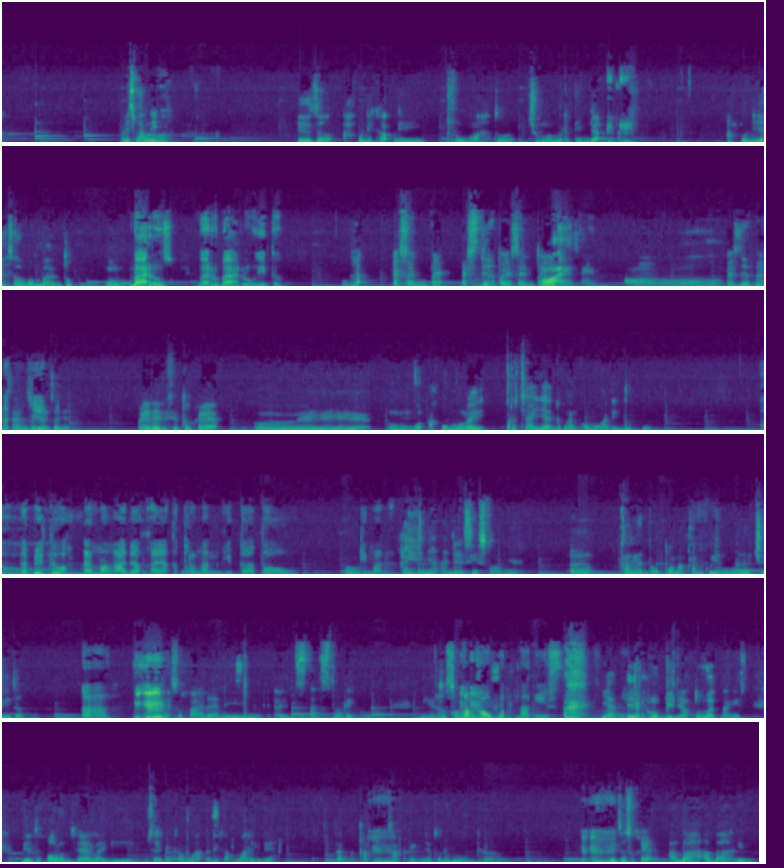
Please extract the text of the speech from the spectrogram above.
Habis mandi. Oh. Itu tuh aku di di rumah tuh cuma bertiga. Aku dia sama pembantu. Hmm? baru baru baru itu? Enggak SMP SD apa SMP oh gitu? SMP oh. SD apa SMP gitu aja. Makanya dari situ kayak oh ya ya ya, ya. aku mulai percaya dengan omongan ibuku. Oh. tapi itu emang ada kayak keturunan gitu atau oh, gimana? kayaknya ada sih soalnya. Uh, kalian tahu ponakanku yang lucu itu? Uh -uh. Yang suka ada di instastoryku dia tuh suka kau buat nangis. Ya yang hobinya aku buat nangis. Dia tuh kalau misalnya lagi misalnya di kamar di kamar gitu ya kan kak mm. kakeknya tuh udah meninggal. Mm -mm. dia tuh suka kayak abah abah gitu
